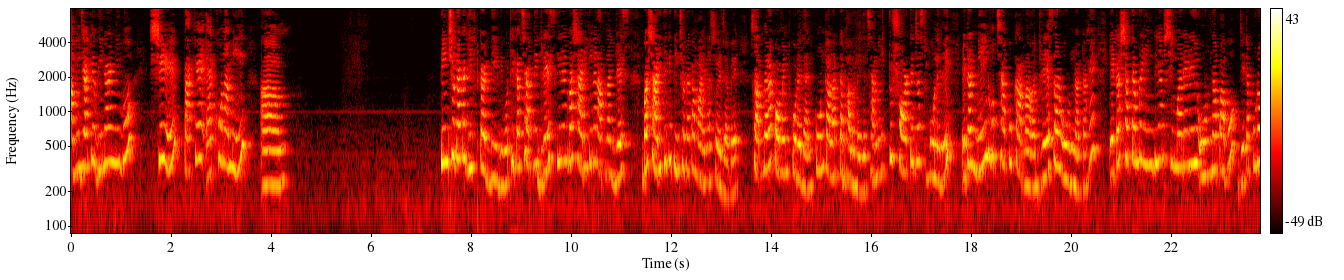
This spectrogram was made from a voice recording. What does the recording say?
আমি যাকে উইনার নিব, সে তাকে এখন আমি তিনশো টাকা গিফট কার্ড দিয়ে দিব। ঠিক আছে? আপনি ড্রেস কিনেন বা শাড়ি কিনেন, আপনার ড্রেস বা শাড়ি থেকে তিনশো টাকা মাইনাস হয়ে যাবে। সো আপনারা কমেন্ট করে দেন, কোন কালারটা ভালো লেগেছে? আমি একটু শর্টে জাস্ট বলে দেই, এটার মেইন হচ্ছে আপু ড্রেস আর ওড়নাটা হ্যাঁ? এটার সাথে আমরা ইন্ডিয়ান শিমারের এই ওড়না পাবো, যেটা পুরো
